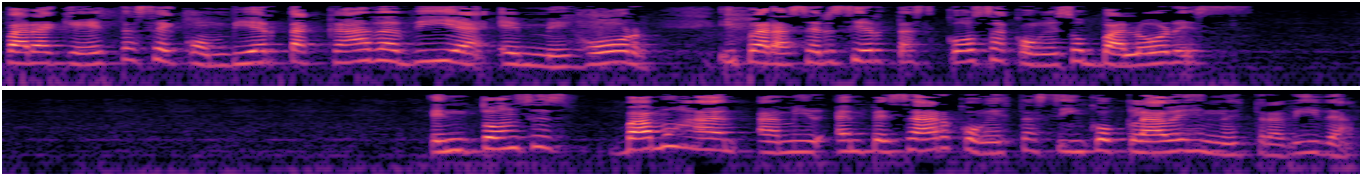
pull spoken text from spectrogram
para que ésta se convierta cada día en mejor y para hacer ciertas cosas con esos valores. Entonces vamos a, a empezar con estas cinco claves en nuestra vida.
